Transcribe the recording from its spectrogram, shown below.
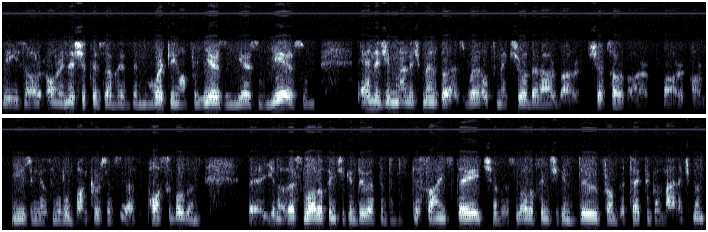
these are, are initiatives that we've been working on for years and years and years. And energy management as well to make sure that our, our ships are, are, are, are, using as little bunkers as, as possible. And, you know, there's a lot of things you can do at the design stage, and there's a lot of things you can do from the technical management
